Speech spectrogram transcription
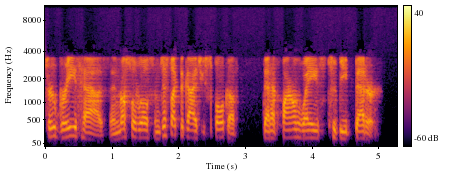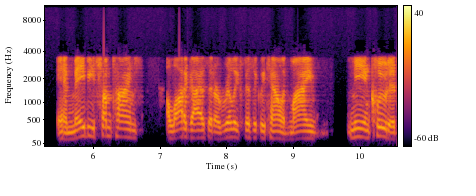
Drew Brees has and Russell Wilson, just like the guys you spoke of that have found ways to be better. And maybe sometimes a lot of guys that are really physically talented, my me included,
